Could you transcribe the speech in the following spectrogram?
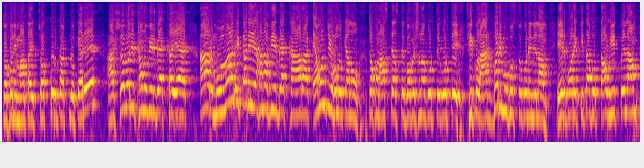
তখনই মাথায় চক্কর কাটলো ক্যারে আশরাফ আলী থানবীর ব্যাখ্যা এক, আর মোল্লা, আলী, কারি, হানাফির ব্যাখ্যা আর এক। এমনটি হলো কেন? তখন আস্তে আস্তে গবেষণা করতে করতে ফিকুল আকবরই মুখস্থ করে নিলাম। এরপরে কিতাবুত তাওহিদ পেলাম।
